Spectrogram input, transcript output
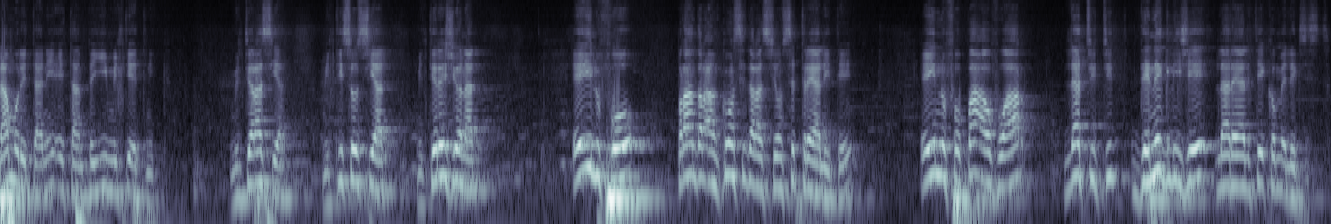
La Mauritanie est un pays multiethnique, multiracial, multisocial, multirégional. Et il faut prendre en considération cette réalité et il ne faut pas avoir l'attitude de négliger la réalité comme elle existe.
